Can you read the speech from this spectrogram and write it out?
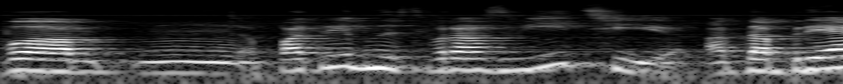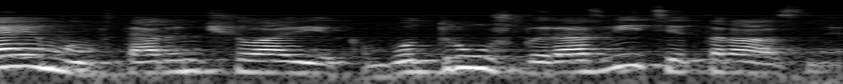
в, потребность в развитии, одобряемым вторым человеком. Вот дружба и развитие – это разное.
